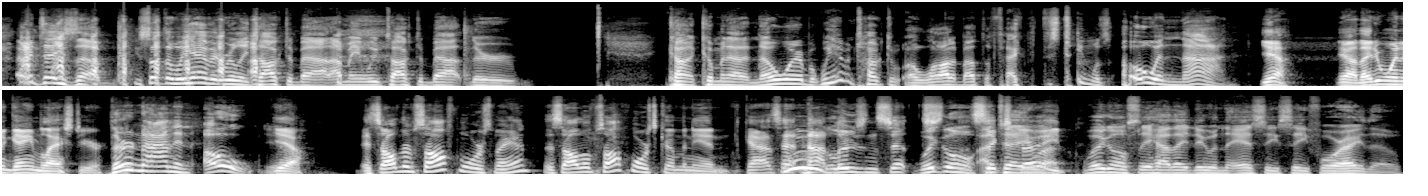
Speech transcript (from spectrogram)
Let me tell you something. Something we haven't really talked about. I mean, we've talked about their kind of coming out of nowhere, but we haven't talked a lot about the fact that this team was zero and nine. Yeah. Yeah, they didn't win a game last year. They're nine and oh. zero. Yeah. It's all them sophomores, man. It's all them sophomores coming in. Guys had Woo. not losing since We're going. I sixth tell you grade. what, we're going to see how they do in the SEC 4A though,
